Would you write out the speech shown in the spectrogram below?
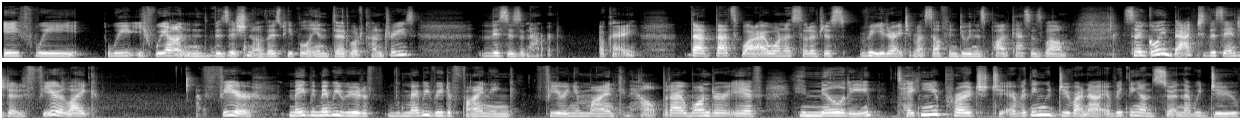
If we we if we aren't in the position of those people in third world countries this isn't hard okay that that's what I want to sort of just reiterate to myself in doing this podcast as well. So going back to this antidote of fear, like fear, maybe maybe redef- maybe redefining fear in your mind can help. But I wonder if humility, taking approach to everything we do right now, everything uncertain that we do,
